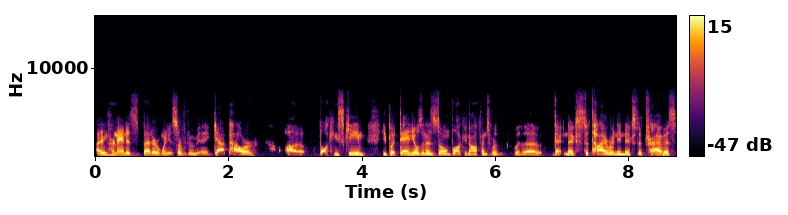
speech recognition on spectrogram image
I think Hernandez is better when you serve him a gap power uh, blocking scheme. You put Daniels in his zone blocking offense with with a next to Tyron and next to Travis,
